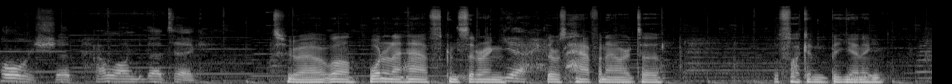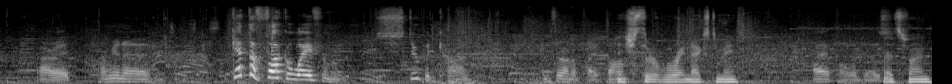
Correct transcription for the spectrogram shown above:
Holy shit! How long did that take? Two hours. Well, one and a half, considering Yeah. there was half an hour to the fucking beginning. All right, I'm gonna get the fuck away from me, stupid con. I'm throwing a pipe And bomb. just threw it right next to me. I apologize. That's fine.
